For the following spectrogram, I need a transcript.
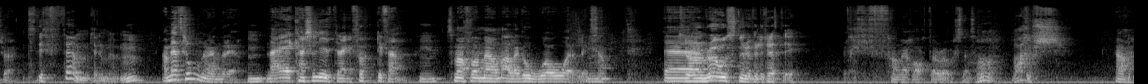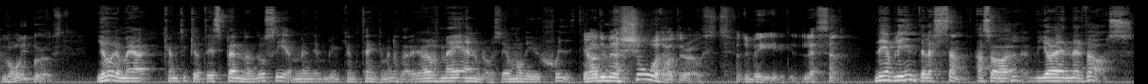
tror jag. 35 till och med? Mm. Ja men jag tror nog ändå det. Nej, kanske lite längre. 45. Så man får vara med om alla goa år liksom. Ska du ha Eh, en roast när du fyller 30? fan vad jag hatar roast alltså. Ah, va? Ja. Du var ju på roast. Jo, ja, men jag kan tycka att det är spännande att se. Men jag kan tänka mig det där. Jag var med i en roast jag mådde ju skit. Ja, du menar så att du hatar roast? För att du blir ledsen? Nej, jag blir inte ledsen. Alltså, jag är nervös.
